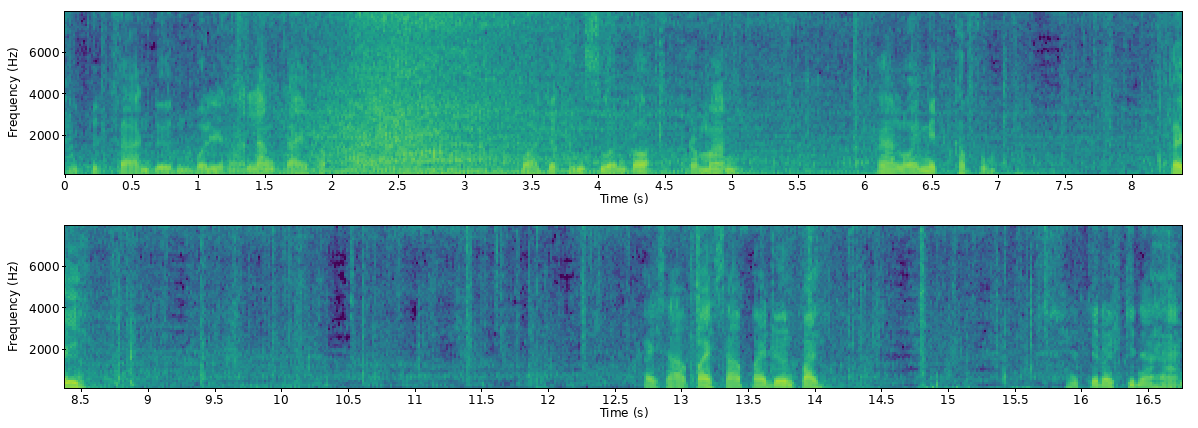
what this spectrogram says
นี่เป็นการเดินบริหารร่างกายครับ กว่าจะถึงสวนก็ประมาณ 500 เมตรครับผมเฮ้ยไปสาวไปสาวไปเดินไปจะได้กินอาหาร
